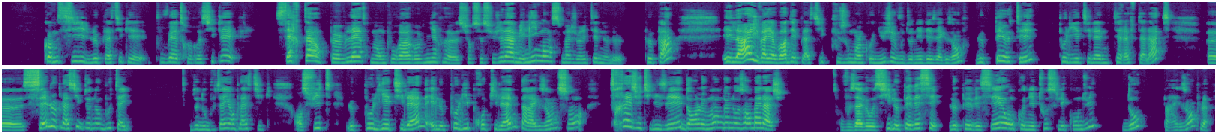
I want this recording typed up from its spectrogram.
Comme si le plastique pouvait être recyclé, Certains peuvent l'être, mais on pourra revenir euh, sur ce sujet-là, mais l'immense majorité ne le peut pas. Et là, il va y avoir des plastiques plus ou moins connus. Je vais vous donner des exemples. Le PET, polyéthylène terephthalate, euh, c'est le plastique de nos bouteilles, de nos bouteilles en plastique. Ensuite, le polyéthylène et le polypropylène, par exemple, sont très utilisés dans le monde de nos emballages. Vous avez aussi le PVC. Le PVC, on connaît tous les conduits d'eau, par exemple.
